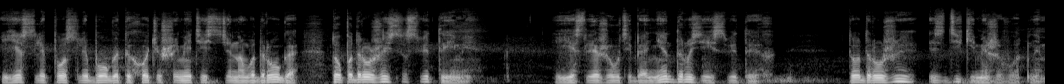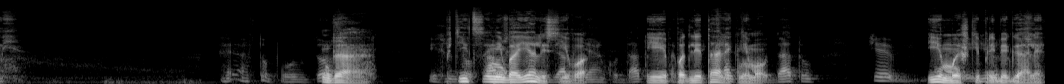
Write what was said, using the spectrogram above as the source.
Если после Бога ты хочешь иметь истинного друга, то подружись со святыми. Если же у тебя нет друзей святых, то дружи с дикими животными. Да, птицы не боялись его и подлетали к нему. И мышки прибегали.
